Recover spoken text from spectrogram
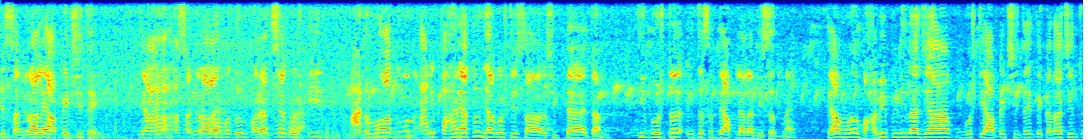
जे संग्रहालय अपेक्षित आहे त्या संग्रहालयामधून बऱ्याचशा गोष्टी अनुभवातून आणि पाहण्यातून ज्या गोष्टी स- शिकता येतात ती गोष्ट इथं सध्या आपल्याला दिसत नाही. त्यामुळं भावी पिढीला ज्या गोष्टी अपेक्षित आहे ते कदाचित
